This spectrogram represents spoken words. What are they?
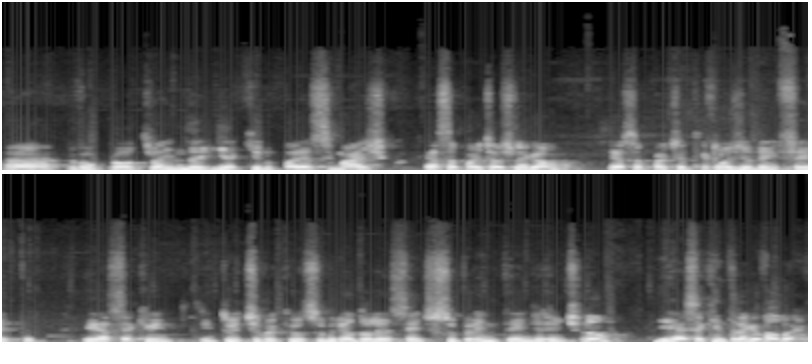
uh, vou para outro ainda e aquilo parece mágico. Essa parte eu acho legal, essa parte da tecnologia bem feita, e essa é que intuitiva que o sobrinho adolescente super entende, a gente não, e essa é que entrega valor.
